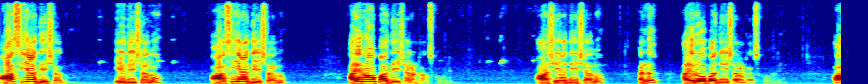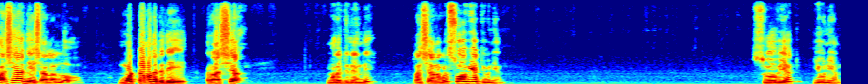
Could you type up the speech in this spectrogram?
ఆసియా దేశాలు. ఏ దేశాలు? ఆసియా దేశాలు ఐరోపా దేశాలను రాసుకోవాలి. ఆసియా దేశాలు అండ్ ఐరోపా దేశాలను రాసుకోవాలి. ఆసియా దేశాలలో మొట్టమొదటిది రష్యా. మొదటిది ఏంది రష్యా అని కూడా సోవియట్ యూనియన్. సోవియట్ యూనియన్.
